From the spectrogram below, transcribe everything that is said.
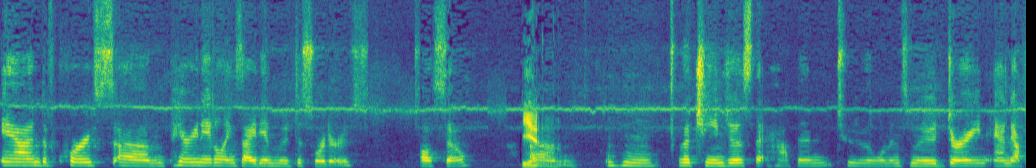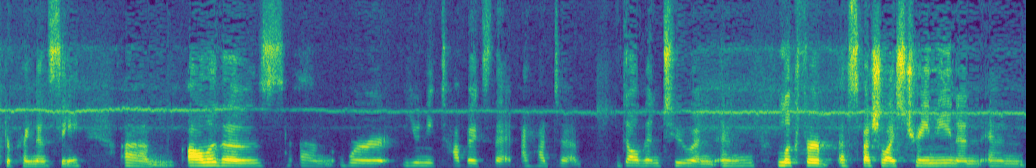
and of course, um, perinatal anxiety and mood disorders also. Yeah. Mm-hmm, the changes that happen to the woman's mood during and after pregnancy. Um, all of those um, were unique topics that I had to delve into and, and look for a specialized training and, and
